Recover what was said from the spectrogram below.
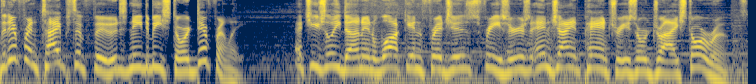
The different types of foods need to be stored differently. That's usually done in walk in fridges, freezers, and giant pantries or dry storerooms.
